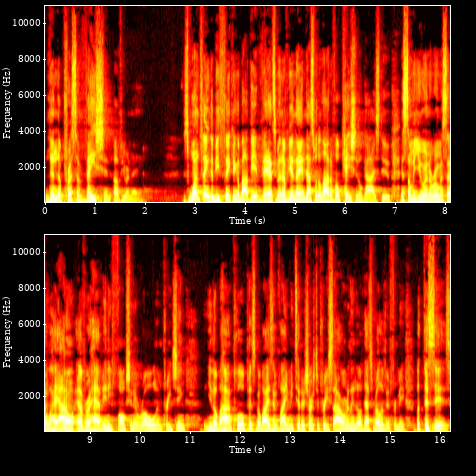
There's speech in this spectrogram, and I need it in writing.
than the preservation of your name? It's one thing to be thinking about the advancement of your name. That's what a lot of vocational guys do. And some of you are in the room and saying, well, hey, I don't ever have any function and role in preaching, you know, behind pulpits. Nobody's invited me to the church to preach. So I don't really know if that's relevant for me. But this is,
